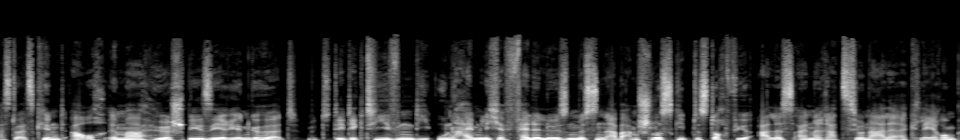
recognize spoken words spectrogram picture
Hast du als Kind auch immer Hörspielserien gehört? Mit Detektiven, die unheimliche Fälle lösen müssen, aber am Schluss gibt es doch für alles eine rationale Erklärung.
